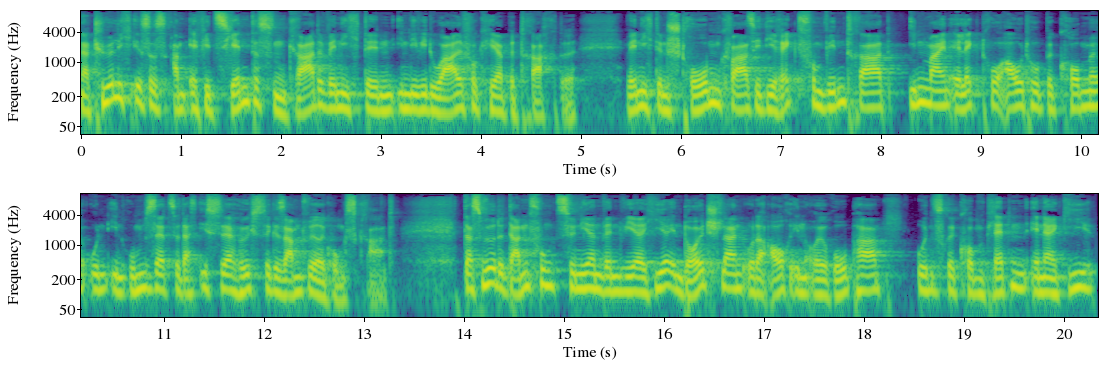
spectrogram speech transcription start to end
Natürlich ist es am effizientesten, gerade wenn ich den Individualverkehr betrachte, wenn ich den Strom quasi direkt vom Windrad in mein Elektroauto bekomme und ihn umsetze, das ist der höchste Gesamtwirkungsgrad. Das würde dann funktionieren, wenn wir hier in Deutschland oder auch in Europa unsere kompletten Energie,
